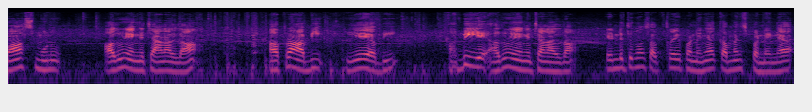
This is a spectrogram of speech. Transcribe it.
மாஸ் முனு அதுவும் எங்கள் சேனல் தான். அப்புறம் அபி ஏ அபி. அபி ஏ அதுவும் எங்கள் சேனல் தான். ரெண்டுத்துக்கும் சப்ஸ்கிரைப் பண்ணுங்கள் கமெண்ட்ஸ் பண்ணுங்கள்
